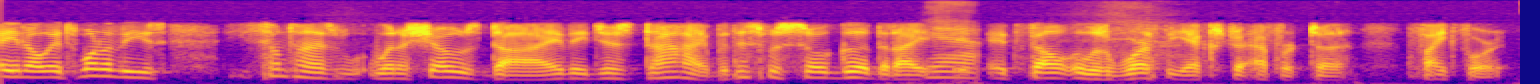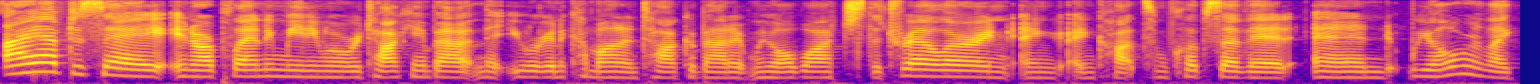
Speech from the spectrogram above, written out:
you know, it's one of these. Sometimes when a shows die, they just die. But this was so good that I Yeah. it, it felt it was worth the extra effort to fight for it. I have to say, in our planning meeting when we were talking about and that you were going to come on and talk about it, and we all watched the trailer and, and, and caught some clips of it, and we all were like,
